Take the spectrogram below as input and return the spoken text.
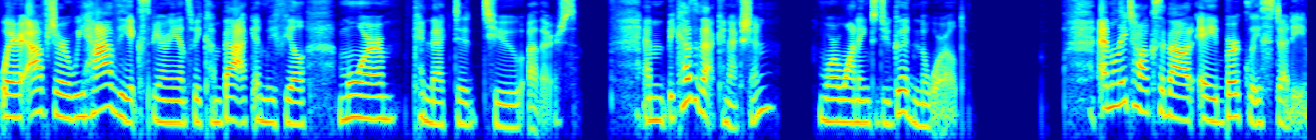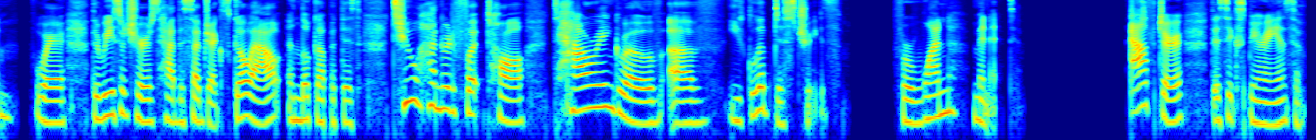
Where after we have the experience, we come back and we feel more connected to others. And because of that connection, more wanting to do good in the world. Emily talks about a Berkeley study where the researchers had the subjects go out and look up at this 200 foot tall, towering grove of eucalyptus trees for one minute. After this experience of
